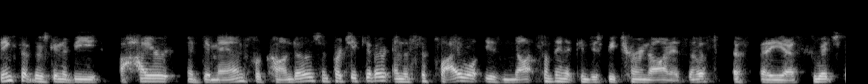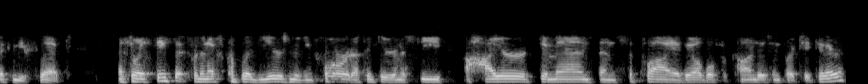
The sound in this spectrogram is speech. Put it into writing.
think that there's going to be a higher uh, demand for condos in particular, and the supply will is not something that can just be turned on. It's not a, a, a switch that can be flipped. And so I think that for the next couple of years moving forward, I think you're going to see a higher demand than supply available for condos in particular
